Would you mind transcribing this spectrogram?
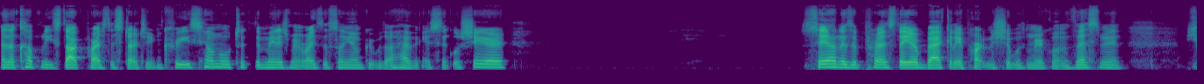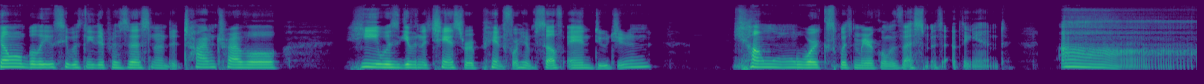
and the company's stock prices start to increase Hyunwoo took the management rights of Soonyang Group without having a single share. Seon is impressed they are back in a partnership with Miracle Investment. Hyunwoo believes he was neither possessed nor did time travel. He was given a chance to repent for himself and Doojun. Hyunwoo works with Miracle Investments at the end. Ah,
